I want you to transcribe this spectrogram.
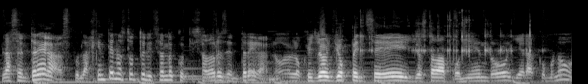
las entregas, pues la gente no está utilizando cotizadores de entrega, ¿no? Lo que yo, yo pensé y yo estaba poniendo y era como, no,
